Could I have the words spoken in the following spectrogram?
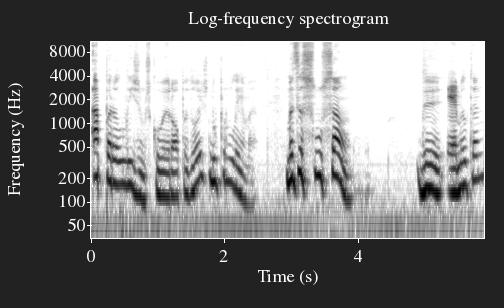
há paralelismos com a Europa 2 no problema, mas a solução de Hamilton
